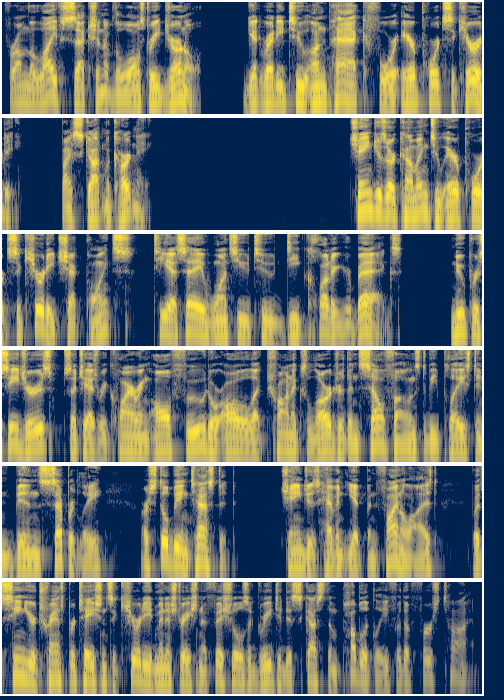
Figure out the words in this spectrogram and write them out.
From the Life section of the Wall Street Journal. Get ready to unpack for airport security by Scott McCartney. Changes are coming to airport security checkpoints. TSA wants you to declutter your bags. New procedures, such as requiring all food or all electronics larger than cell phones to be placed in bins separately, are still being tested. Changes haven't yet been finalized, but senior Transportation Security Administration officials agreed to discuss them publicly for the first time.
